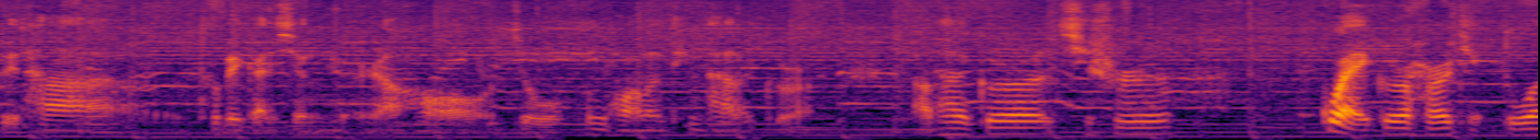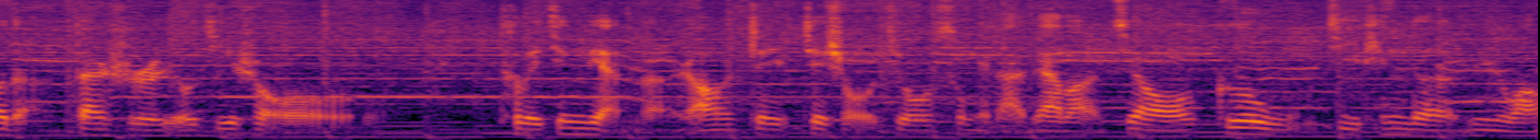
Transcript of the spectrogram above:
对她特别感兴趣，然后就疯狂的听她的歌。然后她的歌其实怪歌还是挺多的，但是有几首。特别经典的，然后这这首就送给大家吧，叫《歌舞伎町的女王》。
